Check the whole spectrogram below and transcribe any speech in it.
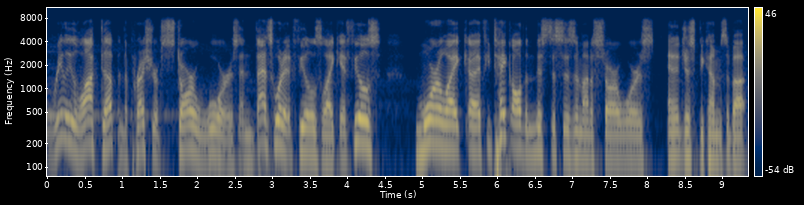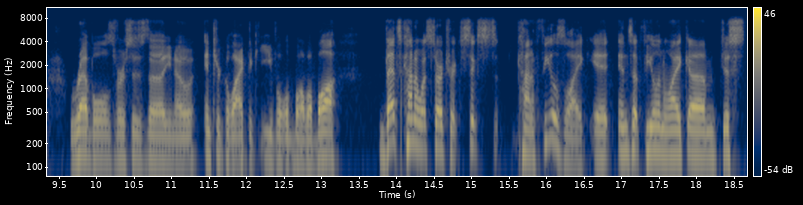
really locked up in the pressure of Star Wars, and that's what it feels like. It feels more like uh, if you take all the mysticism out of Star Wars, and it just becomes about rebels versus the you know intergalactic evil, blah blah blah. That's kind of what Star Trek Six kind of feels like. It ends up feeling like um, just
